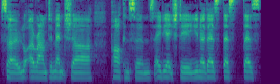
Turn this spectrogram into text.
So around dementia, Parkinson's, ADHD. You know, there's there's there's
